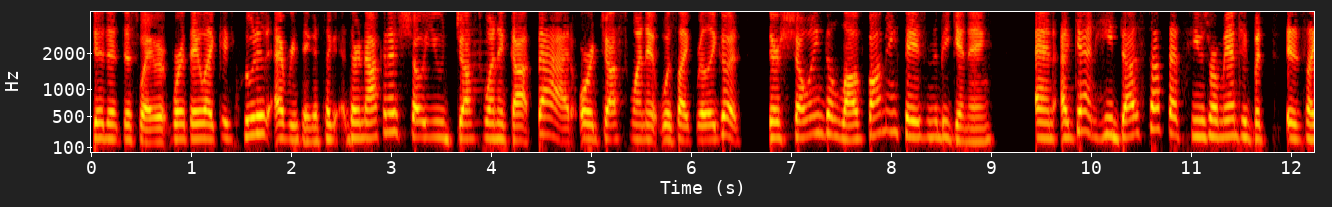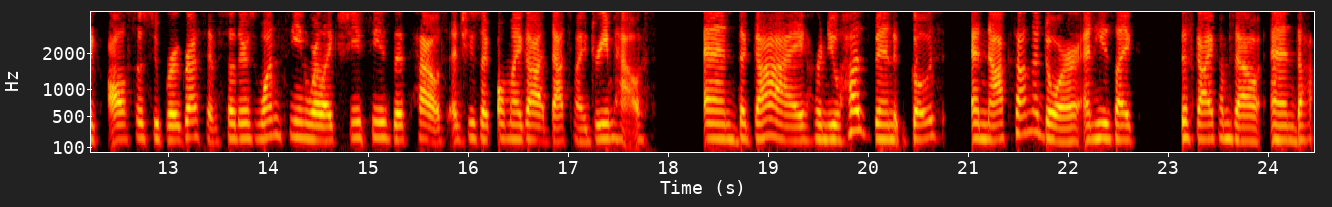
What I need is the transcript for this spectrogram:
did it this way, where they like included everything. It's like they're not going to show you just when it got bad or just when it was like really good. They're showing the love bombing phase in the beginning. And again, he does stuff that seems romantic, but is like also super aggressive. So there's one scene where like she sees this house and she's like, oh my God, that's my dream house. And the guy, her new husband, goes and knocks on the door and he's like, this guy comes out and the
